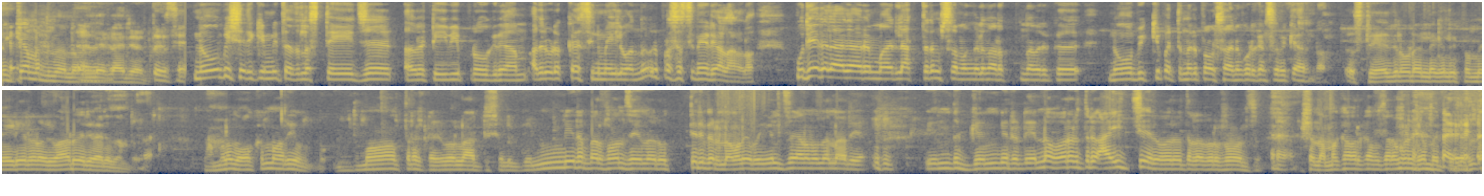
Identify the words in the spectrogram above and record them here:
നിൽക്കാൻ പറ്റുന്നത് വലിയ കാര്യമായിട്ട്. തീർച്ചയായും. നോബി ശരിക്കും ഇത്തരത്തിലുള്ള സ്റ്റേജ് അതുപോലെ ടി വി പ്രോഗ്രാം അതിലൂടെയൊക്കെ സിനിമയിൽ വന്ന് ഒരു പ്രശസ്തി നേടിയ ആളാണല്ലോ. പുതിയ കലാകാരന്മാരിൽ അത്തരം ശ്രമങ്ങൾ നടത്തുന്നവർക്ക് നോബിക്ക് പറ്റുന്ന ഒരു പ്രോത്സാഹനം കൊടുക്കാൻ ശ്രമിക്കാറുണ്ടോ? സ്റ്റേജിലൂടെ അല്ലെങ്കിൽ ഇപ്പം മീഡിയയിലൂടെ ഒരുപാട് പേര് വരുന്നുണ്ട്. നമ്മൾ നോക്കുമ്പോൾ അറിയും എന്തുമാത്രം കഴിവുള്ള ആർട്ടിസ്റ്റുകൾ ഗംഭീര പെർഫോമൻസ് ചെയ്യുന്നവർ ഒത്തിരി പേരുണ്ട്. നമ്മൾ റീൽസ് കാണുമ്പോൾ തന്നെ അറിയാം. എന്ത് ഗംഭീരമായിട്ട് എന്നെ ഓരോരുത്തരും അയച്ചു തരും ഓരോരുത്തരുടെ പെർഫോമൻസ് പക്ഷെ നമുക്ക് അവർക്ക് അവസരം കൊടുക്കാൻ പറ്റില്ല.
